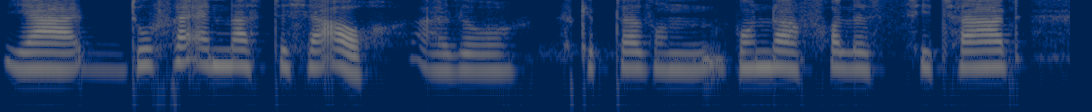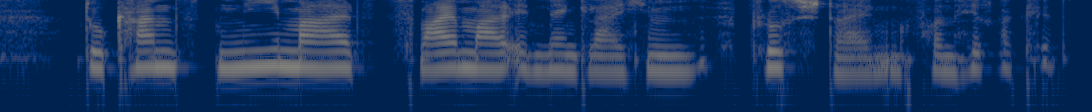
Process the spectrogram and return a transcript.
ja, du veränderst dich ja auch. Also es gibt da so ein wundervolles Zitat. Du kannst niemals zweimal in den gleichen Fluss steigen von Heraklit.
